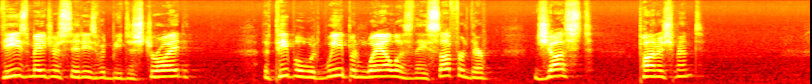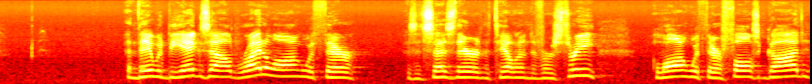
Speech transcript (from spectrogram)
these major cities would be destroyed. The people would weep and wail as they suffered their just punishment. And they would be exiled right along with their, as it says there in the tail end of verse 3, along with their false God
